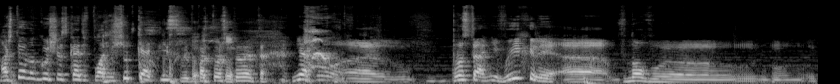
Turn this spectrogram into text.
а что я могу еще сказать в плане шутки описывать про то, что это? Нет, ну, э, просто они выехали э, в новую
